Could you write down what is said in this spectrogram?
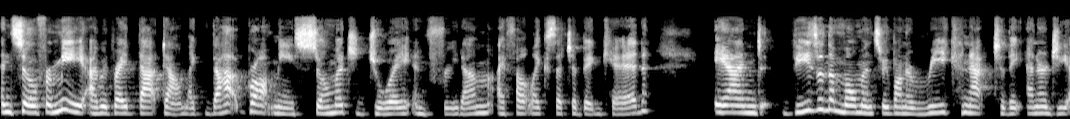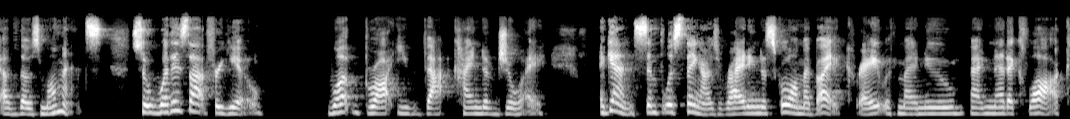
And so for me, I would write that down. Like that brought me so much joy and freedom. I felt like such a big kid. And these are the moments we want to reconnect to the energy of those moments. So, what is that for you? What brought you that kind of joy? Again, simplest thing I was riding to school on my bike, right, with my new magnetic lock,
